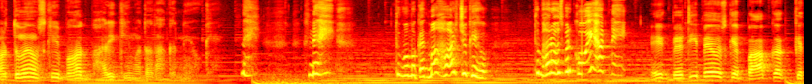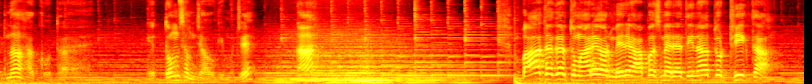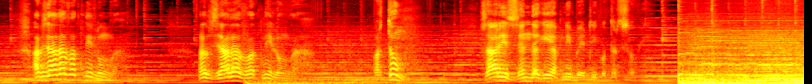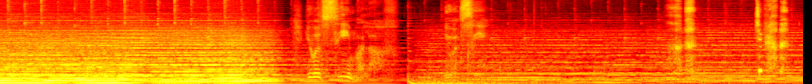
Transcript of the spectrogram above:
और तुम्हें उसकी बहुत भारी कीमत अदा करनी होगी। नहीं नहीं तुम वो मुकदमा हार चुके हो। तुम्हारा उस पर कोई हक नहीं। एक बेटी पे उसके बाप का कितना हक होता है? ये तुम समझाओगी मुझे हाँ? बात अगर तुम्हारे और मेरे आपस में रहती ना तो ठीक था। अब ज़्यादा वक्त नहीं लूँगा। अब ज़्यादा वक्त नहीं लूँगा। और तुम सारी ज़िंदगी अपनी बेटी को तरसोगी। You will see, my love. ओहो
